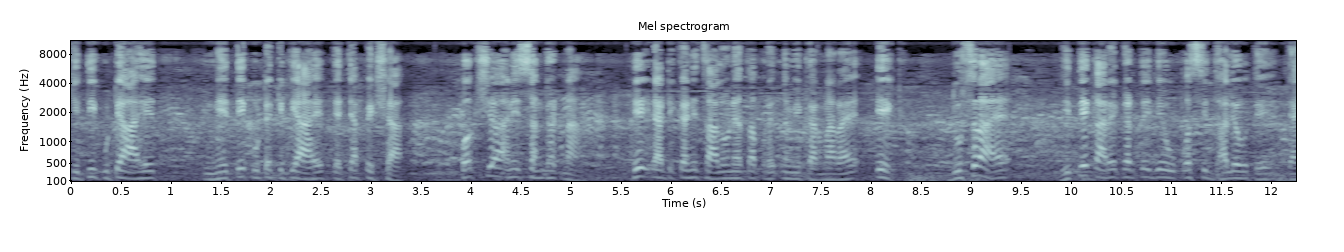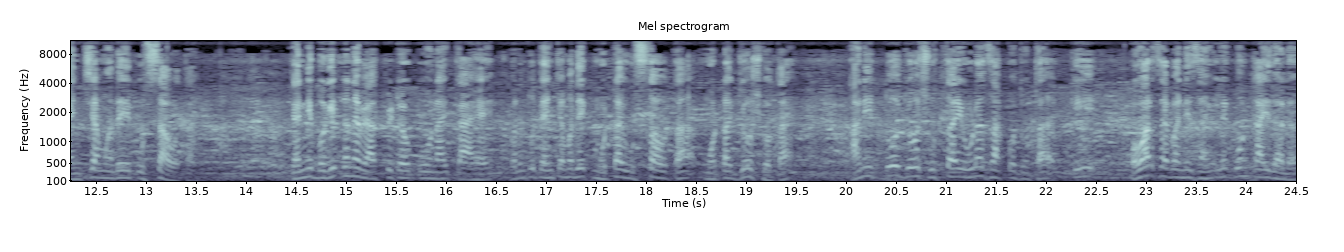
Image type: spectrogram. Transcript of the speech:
किती कुठे आहेत नेते कुठे किती आहेत त्याच्यापेक्षा पक्ष आणि संघटना हे या ठिकाणी चालवण्याचा प्रयत्न मी करणार आहे. एक. दुसरा आहे इथे कार्यकर्ते जे उपस्थित झाले होते त्यांच्यामध्ये एक उत्साह होता. त्यांनी बघितलं ना व्यासपीठावर कोण आहे काय आहे. परंतु त्यांच्यामध्ये एक मोठा उत्साह होता मोठा जोश होता. आणि तो जोश उत्साह एवढाच दाखवत होता की पवार साहेबांनी सांगितले कोण काही झालं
